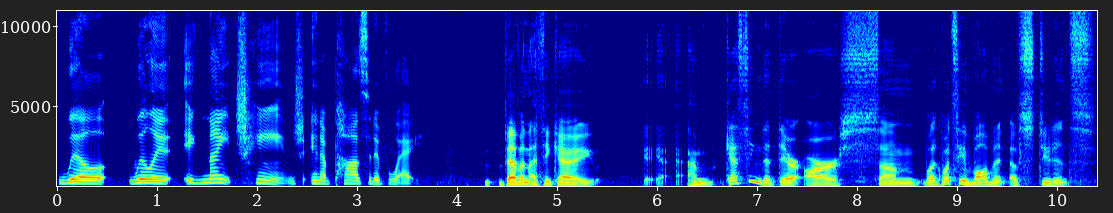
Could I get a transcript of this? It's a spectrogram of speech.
will will i- ignite change in a positive way. Bevan, I think I, I'm guessing that there are some. Like, what's the involvement of students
